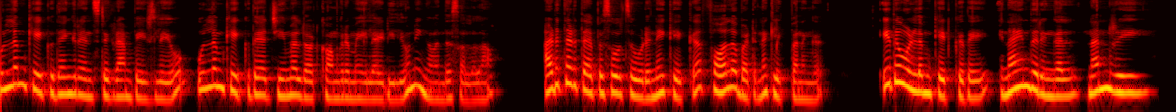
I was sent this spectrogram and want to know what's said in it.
உள்ளம் கேக்குதேங்கிற இன்ஸ்டாகிராம் பேஜ்லேயோ உள்ளம் கேக்குதே அட் ஜிமெயில் டாட் காம்ங்கிற மெயில் ஐடியிலையோ நீங்கள் வந்து சொல்லலாம். அடுத்தடுத்த எபிசோட்ஸை உடனே கேட்க ஃபாலோ பட்டனை கிளிக் பண்ணுங்கள் இது உள்ளம் கேட்குதே இணைந்திருங்கள். நன்றி.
